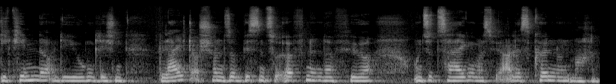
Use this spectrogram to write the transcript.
die Kinder und die Jugendlichen vielleicht auch schon so ein bisschen zu öffnen dafür und zu zeigen, was wir alles können und machen.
